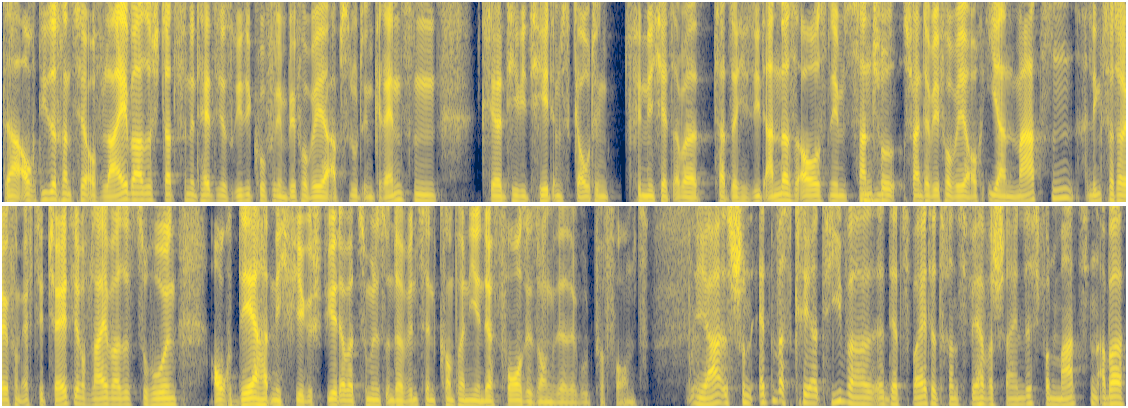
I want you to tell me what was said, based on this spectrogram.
Da auch dieser Transfer auf Leihbasis stattfindet, hält sich das Risiko für den BVB ja absolut in Grenzen. Kreativität im Scouting finde ich jetzt aber tatsächlich sieht anders aus. Neben Sancho mhm. scheint der BVB ja auch Ian Marzen, Linksverteidiger vom FC Chelsea, auf Leihbasis zu holen. Auch der hat nicht viel gespielt, aber zumindest unter Vincent Kompanie in der Vorsaison sehr, sehr gut performt. Ja, ist schon etwas kreativer, äh, der zweite Transfer wahrscheinlich von Marzen, aber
